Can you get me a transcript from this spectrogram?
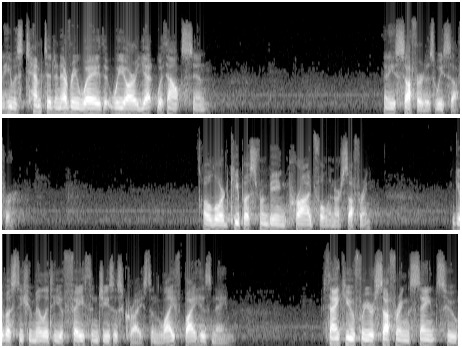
And He was tempted in every way that we are yet without sin. And He suffered as we suffer. Oh Lord, keep us from being prideful in our suffering. Give us the humility of faith in Jesus Christ and life by his name. Thank you for your suffering saints who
